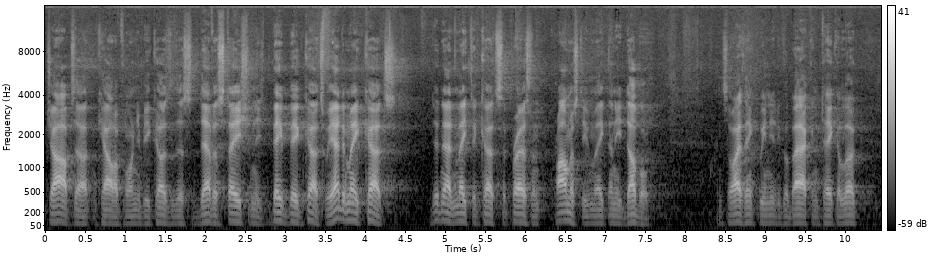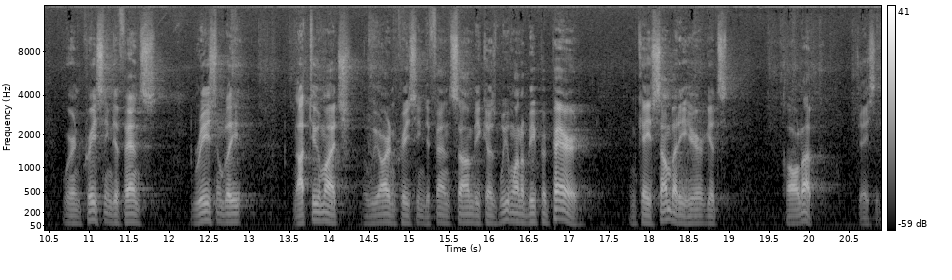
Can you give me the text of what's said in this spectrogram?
jobs out in California because of this devastation, these big, big cuts. We had to make cuts. Didn't have to make the cuts the president promised he'd make, then he doubled. And so I think we need to go back and take a look. We're increasing defense reasonably, not too much, but we are increasing defense some because we want to be prepared in case somebody here gets called up, Jason.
